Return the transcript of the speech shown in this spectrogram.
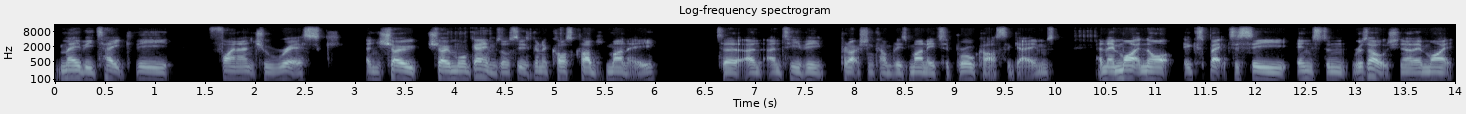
maybe take the financial risk and show show more games. Obviously, it's going to cost clubs money to and, and TV production companies money to broadcast the games and they might not expect to see instant results. You know, they might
